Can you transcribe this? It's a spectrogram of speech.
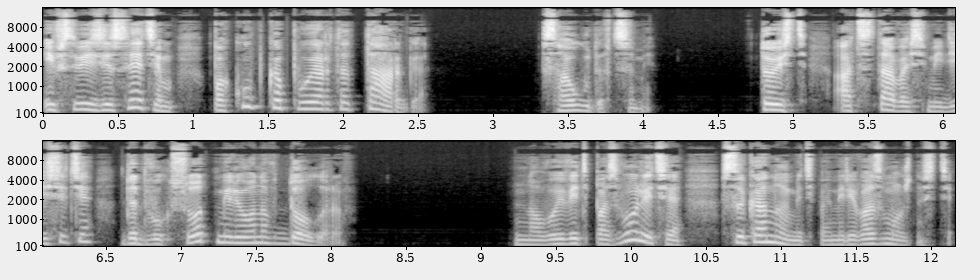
И в связи с этим покупка Пуэрто-Тарго саудовцами, то есть от 180 до 200 миллионов долларов. Но вы ведь позволите сэкономить по мере возможности.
